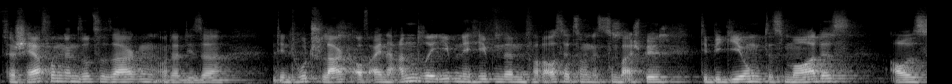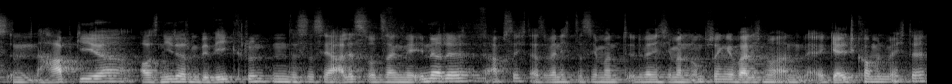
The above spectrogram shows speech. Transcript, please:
Verschärfungen sozusagen oder dieser den Totschlag auf eine andere Ebene hebenden Voraussetzungen ist zum Beispiel die Begehung des Mordes aus ähm, Habgier, aus niederen Beweggründen. Das ist ja alles sozusagen eine innere Absicht. Also wenn ich das jemand, wenn ich jemanden umbringe, weil ich nur an äh, Geld kommen möchte,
